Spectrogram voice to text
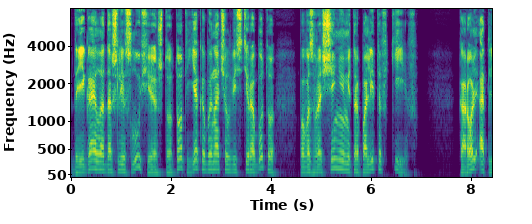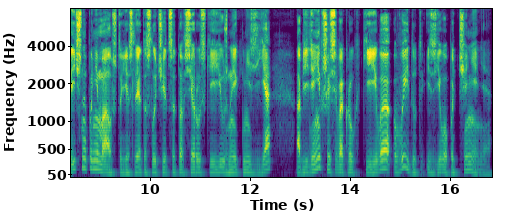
до Егайла дошли слухи, что тот якобы начал вести работу по возвращению митрополита в Киев. Король отлично понимал, что если это случится, то все русские южные князья, объединившись вокруг Киева, выйдут из его подчинения.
